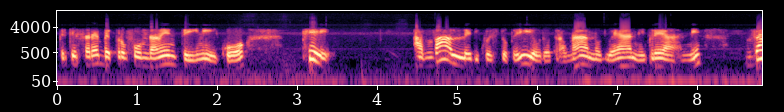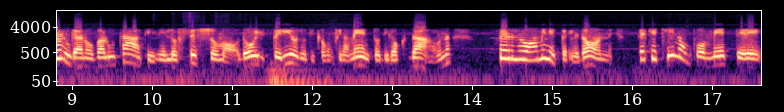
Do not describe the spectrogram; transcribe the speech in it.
perché sarebbe profondamente iniquo, che a valle di questo periodo, tra un anno, due anni, tre anni, vengano valutati nello stesso modo il periodo di confinamento, di lockdown, per gli uomini e per le donne. Perché chi non può mettere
